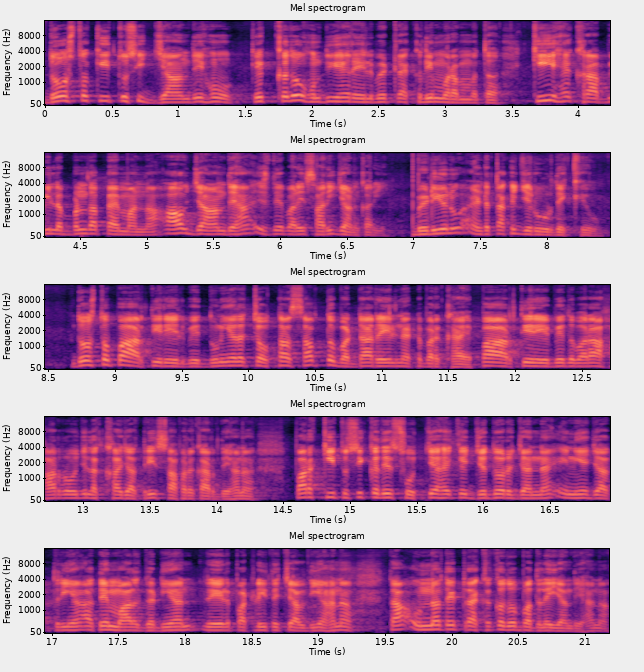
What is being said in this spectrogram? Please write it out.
ਦੋਸਤੋ, ਕੀ ਤੁਸੀਂ ਜਾਣਦੇ ਹੋ ਕਿ ਕਦੋਂ ਹੁੰਦੀ ਹੈ ਰੇਲਵੇ ਟਰੈਕ ਦੀ ਮੁਰੰਮਤ? ਕੀ ਹੈ ਖਰਾਬੀ ਲੱਭਣ ਦਾ ਪੈਮਾਨਾ? ਆਓ ਜਾਣਦੇ ਹਾਂ ਇਸ ਦੇ ਬਾਰੇ ਸਾਰੀ ਜਾਣਕਾਰੀ। ਵੀਡੀਓ ਨੂੰ ਐਂਡ ਤੱਕ ਜ਼ਰੂਰ ਦੇਖਿਓ। ਦੋਸਤੋ, ਭਾਰਤੀ ਰੇਲਵੇ ਦੁਨੀਆ ਦਾ ਚੌਥਾ ਸਭ ਤੋਂ ਵੱਡਾ ਰੇਲ ਨੈਟਵਰਕ ਹੈ। ਭਾਰਤੀ ਰੇਲਵੇ ਦੁਆਰਾ ਹਰ ਰੋਜ਼ ਲੱਖਾਂ ਯਾਤਰੀ ਸਫ਼ਰ ਕਰਦੇ ਹਨ। ਪਰ ਕੀ ਤੁਸੀਂ ਕਦੇ ਸੋਚਿਆ ਹੈ ਕਿ ਜਦੋਂ ਰੋਜ਼ਾਨਾ ਇੰਨੀਆਂ ਯਾਤਰੀਆਂ ਅਤੇ ਮਾਲ ਗੱਡੀਆਂ ਰੇਲ ਪਟੜੀ ਤੇ ਚੱਲਦੀਆਂ ਹਨ, ਤਾਂ ਉਹਨਾਂ ਤੇ ਟਰੱਕ ਕਦੋਂ ਬਦਲੇ ਜਾਂਦੇ ਹਨ?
